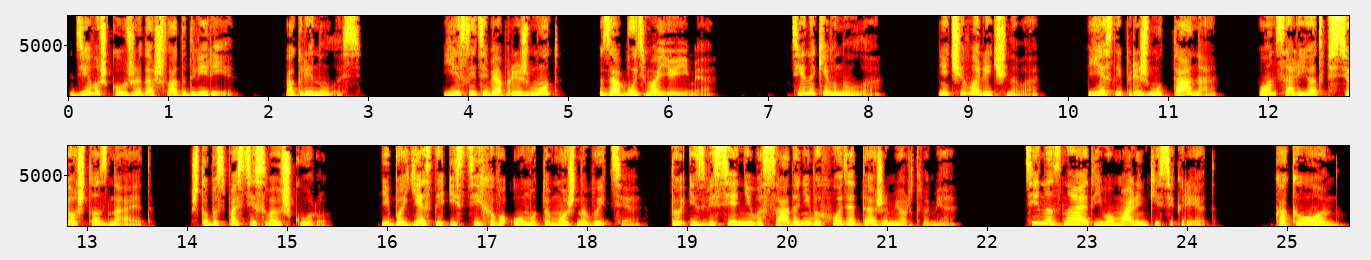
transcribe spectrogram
Девушка уже дошла до двери. Оглянулась. Если тебя прижмут, забудь мое имя. Тина кивнула. Ничего личного. Если прижмут Тана, он сольет все, что знает, чтобы спасти свою шкуру. Ибо если из тихого омута можно выйти, то из весеннего сада не выходят даже мертвыми. Тина знает его маленький секрет. Как и он,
